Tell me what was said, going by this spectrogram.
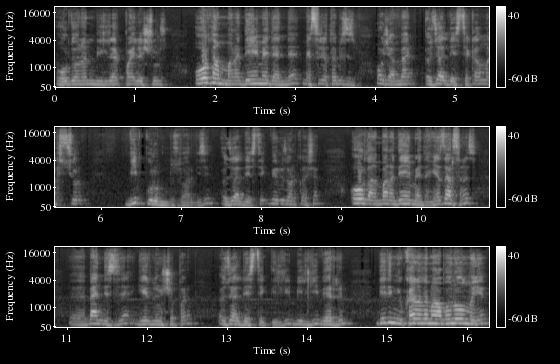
Orada önemli bilgiler paylaşıyoruz. Oradan bana DM'den de mesaj atabilirsiniz. Hocam ben özel destek almak istiyorum. VIP grubumuz var bizim. Özel destek veriyoruz arkadaşlar. Oradan bana DM'den yazarsanız e, ben de size geri dönüş yaparım. Özel destekle ilgili bilgi veririm. Dediğim gibi kanalıma abone olmayı,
